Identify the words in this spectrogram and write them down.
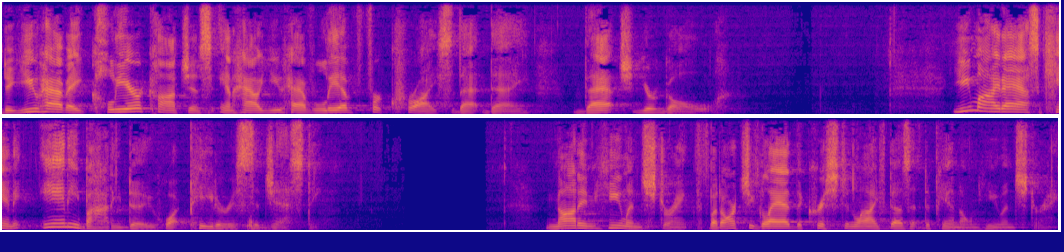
do you have a clear conscience in how you have lived for Christ that day? That's your goal. You might ask, can anybody do what Peter is suggesting? Not in human strength, but aren't you glad the Christian life doesn't depend on human strength?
